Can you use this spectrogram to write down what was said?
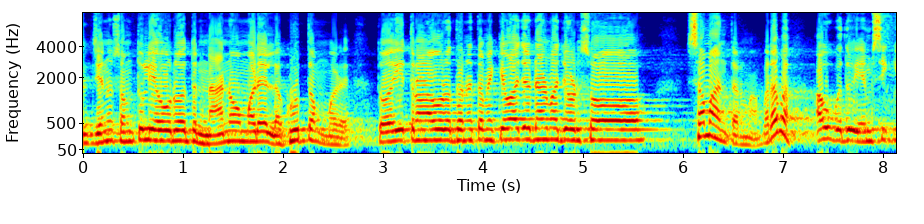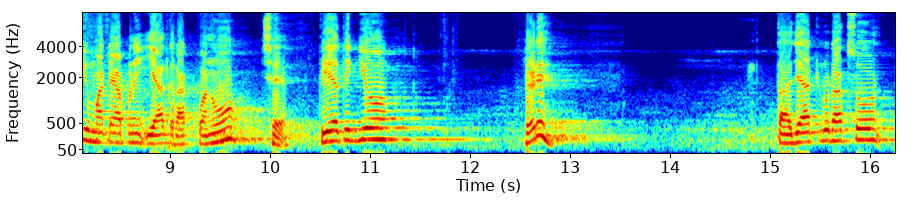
જેનું સમતુલ્ય અવરોધ નાનો મળે, લઘુત્તમ મળે. તો એ ત્રણ અવરોધોને તમે કેવા જોડાણમાં જોડશો? સમાંતરમાં, બરાબર? આવું બધું એમસીક્યુ માટે આપણે યાદ રાખવાનું છે. ક્લિયર થઈ ગયો? રેડી તો આજે આટલું રાખશો?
